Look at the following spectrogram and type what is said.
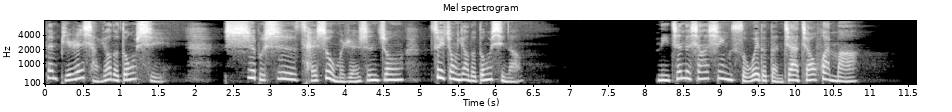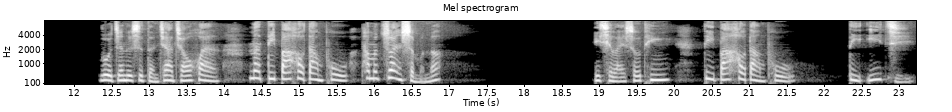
但别人想要的东西。是不是才是我们人生中最重要的东西呢？你真的相信所谓的等价交换吗？若真的是等价交换，那第八号当铺他们赚什么呢？一起来收听《第八号当铺》第一集。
